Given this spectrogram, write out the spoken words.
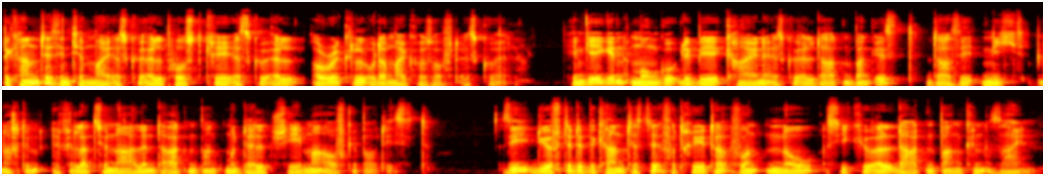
Bekannte sind hier MySQL, PostgreSQL, Oracle oder Microsoft SQL. Hingegen MongoDB keine SQL-Datenbank ist, da sie nicht nach dem relationalen Datenbankmodell Schema aufgebaut ist. Sie dürfte der bekannteste Vertreter von NoSQL-Datenbanken sein.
